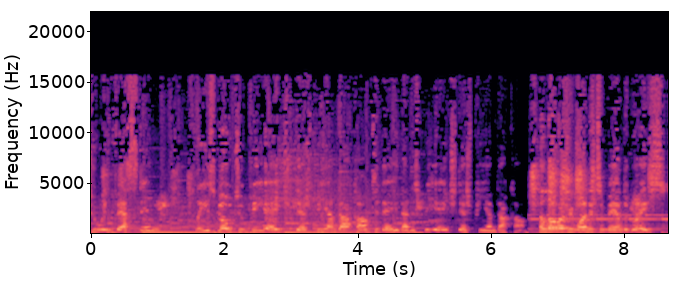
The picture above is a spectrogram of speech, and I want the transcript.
to invest in, please go to bh-pm.com today. That is bh-pm.com. Hello, everyone. It's Amanda Grace.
